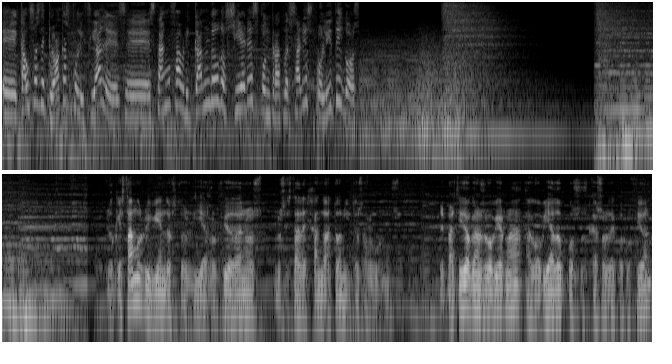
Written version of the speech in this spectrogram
eh, causas de cloacas policiales, están fabricando dosieres contra adversarios políticos. Lo que estamos viviendo estos días los ciudadanos nos está dejando atónitos algunos. El partido que nos gobierna, agobiado por sus casos de corrupción,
